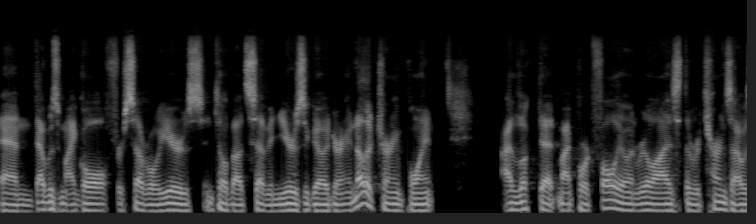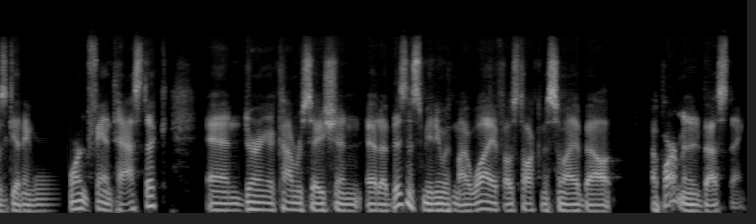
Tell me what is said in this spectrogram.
And that was my goal for several years until about seven years ago during another turning point. I looked at my portfolio and realized the returns I was getting weren't fantastic. And during a conversation at a business meeting with my wife, I was talking to somebody about apartment investing.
